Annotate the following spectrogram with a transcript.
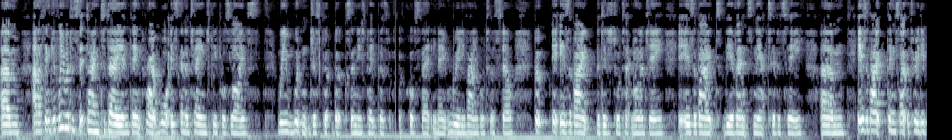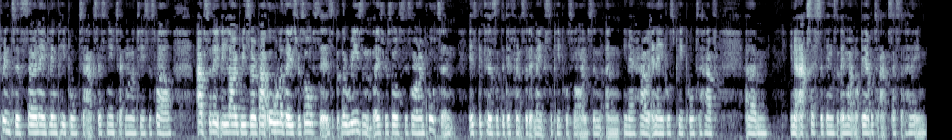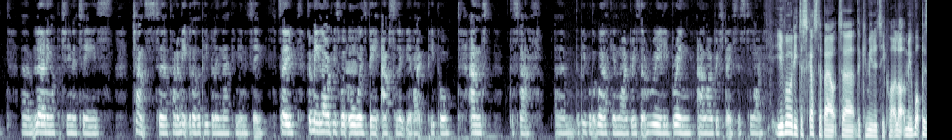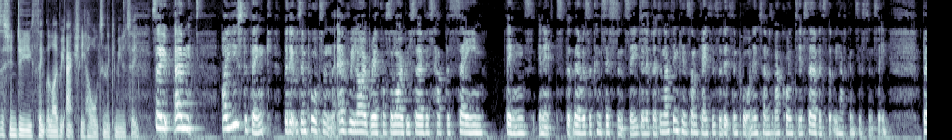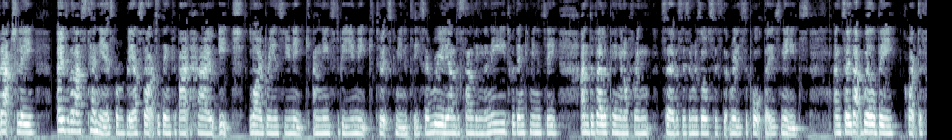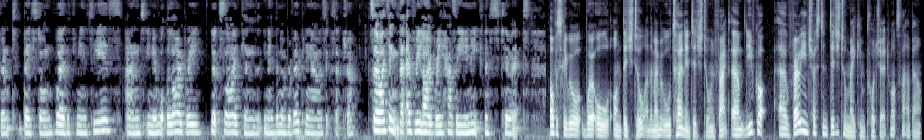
Um, and I think if we were to sit down today and think, right, what is going to change people's lives? We wouldn't just put books and newspapers. Of course, they're you know really valuable to us still, but it is about the digital technology. It is about the events and the activity. Um, it is about things like the 3D printers, so enabling people to access new technologies as well. Absolutely, libraries are about all of those resources, but the reason that those resources are important is because of the difference that it makes to people's lives and, and you know how it enables people to have um, you know, access to things that they might not be able to access at home, um, learning opportunities, chance to kind of meet with other people in their community. So for me, libraries will always be absolutely about people and the staff. Um, the people that work in libraries that really bring our library spaces to life. You've already discussed about uh, the community quite a lot. I mean, what position do you think the library actually holds in the community? So, um, I used to think that it was important that every library across the library service had the same things in it, that there was a consistency delivered. And I think in some cases that it's important in terms of our quality of service that we have consistency. But actually, over the last 10 years, probably, I've started to think about how each library is unique and needs to be unique to its community. So, really understanding the need within community and developing and offering services and resources that really support those needs. And so that will be quite different based on where the community is and you know what the library looks like and you know the number of opening hours etc so i think that every library has a uniqueness to it. Obviously we're, we're all on digital at the moment. We're all turning digital in fact. Um, you've got a very interesting digital making project. What's that about?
